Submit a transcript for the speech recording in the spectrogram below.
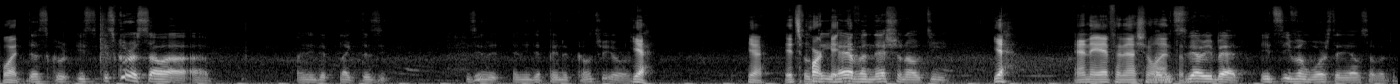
what? does Cur- is is Curacao an inde- like does it is it an independent country or Yeah, yeah. It's part. so part. they it- have a national team? yeah, and they have a national But it's very bad. It's even worse than El Salvador.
